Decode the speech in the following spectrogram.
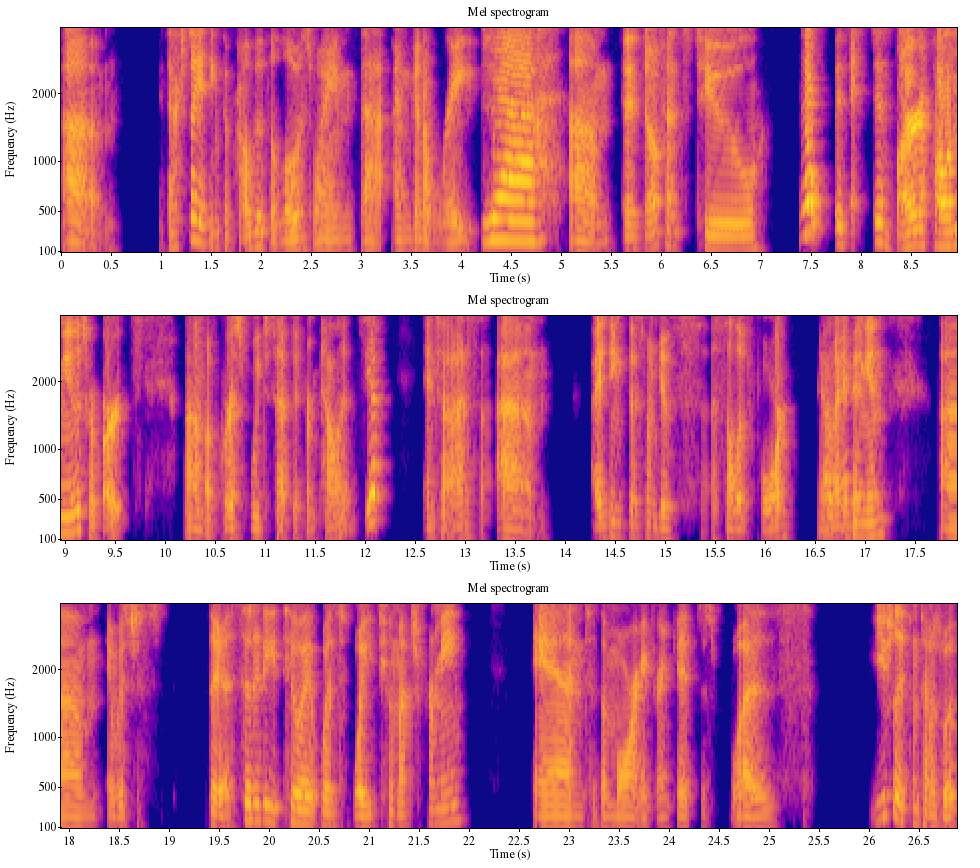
Um it's actually I think the probably the lowest wine that I'm going to rate. Yeah. Um and it's no offense to. It's just Bartholomew's or Bart's. Um of course we just have different palates. Yep. And to us um I think this one gives a solid 4 in my opinion. Um it was just the acidity to it was way too much for me and the more I drank it, just was usually sometimes with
